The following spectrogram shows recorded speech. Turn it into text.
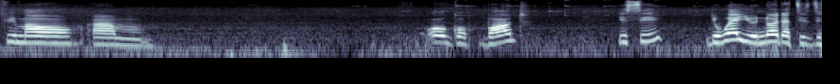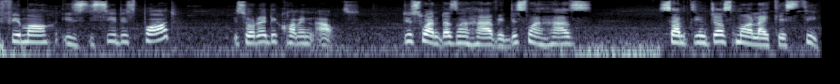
female um ugu bud you see the way you know that is the female is you see this pod? It's already coming out. This one doesn't have it. This one has something just more like a stick.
